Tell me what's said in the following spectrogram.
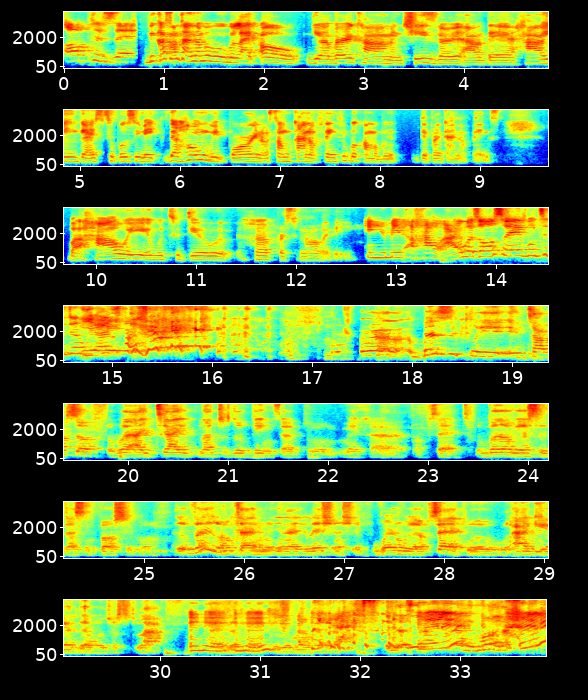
opposite. Because sometimes some people will be like, oh, you're very calm and she's very out there. How are you guys supposed to make the home will be boring or some kind of thing? People come up with different kind of things. But how were you able to deal with her personality? And you mean how I was also able to deal with Yeah. Well, basically, in terms of well, I tried not to do things that will make her upset, but obviously that's impossible. A very long time in a relationship, when we're upset, we'll, we'll argue and then we'll just laugh. Mm-hmm, I don't know if mm-hmm. you remember that. yes. Really? anymore. That's- really?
